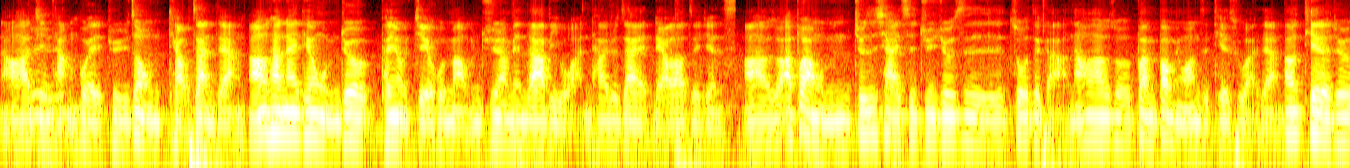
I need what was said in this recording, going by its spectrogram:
然后他经常会去这种挑战这样，然后他那一天我们就朋友结婚嘛，我们去那边拉比玩，他就在聊到。这件事，然后他就说啊，不然我们就是下一次聚就是做这个啊，然后他就说，不然报名网址贴出来这样，然后贴了就，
